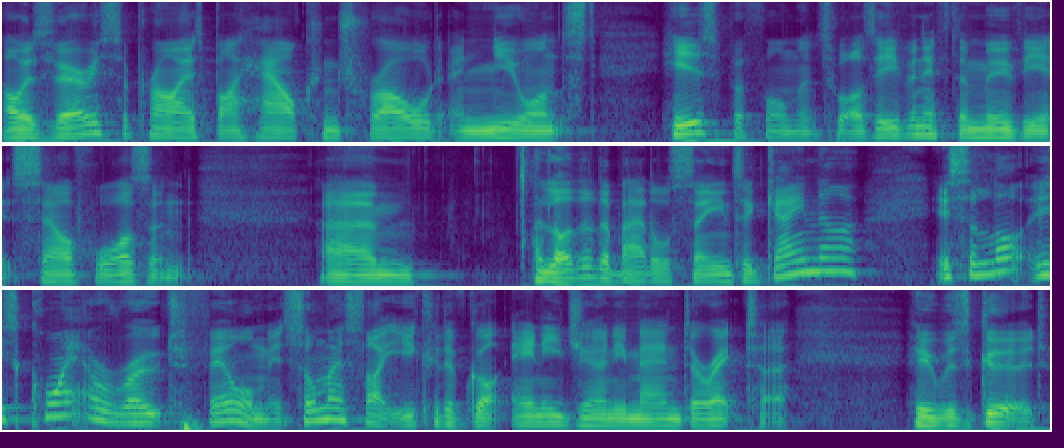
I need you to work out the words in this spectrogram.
I was very surprised by how controlled and nuanced his performance was, even if the movie itself wasn't. Um, a lot of the battle scenes, again, uh, it's a lot. It's quite a rote film. It's almost like you could have got any journeyman director who was good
